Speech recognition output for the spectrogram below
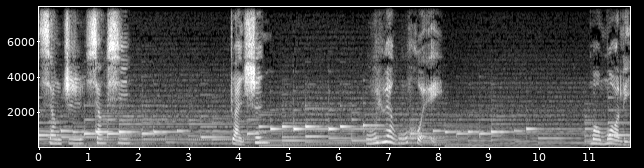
相知相惜，转身，无怨无悔。默默里，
